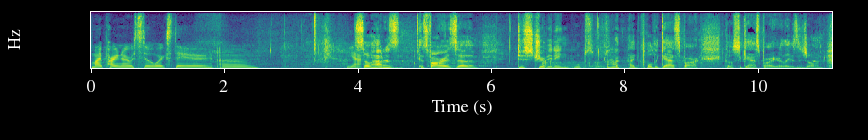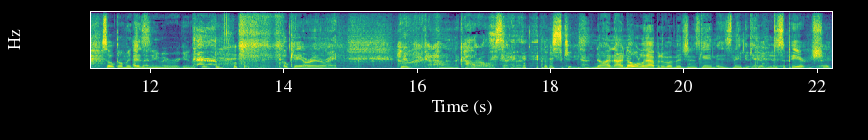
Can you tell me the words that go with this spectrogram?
my partner still works there. Um, yeah. So how does, as far as uh, distributing? Whoops, Uh-huh. I pulled a gas bar. Goes to gas bar here, ladies and gentlemen. So Don't mention as- that name ever again. Okay. Okay, all right, all right. Whew, I got hot in the collar all of a second. I'm just kidding. No, I, I know what'll happen if I mention his game, his name again. Yeah, yeah, Disappear. yeah. Shit.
